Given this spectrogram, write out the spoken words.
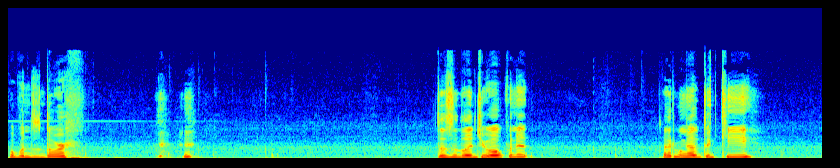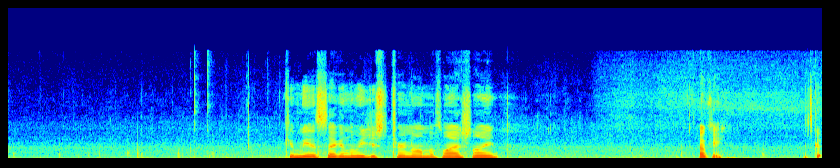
Open the door. Does it let you open it? I don't have the key. Give me a second, let me just turn on the flashlight. Okay, let's go.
